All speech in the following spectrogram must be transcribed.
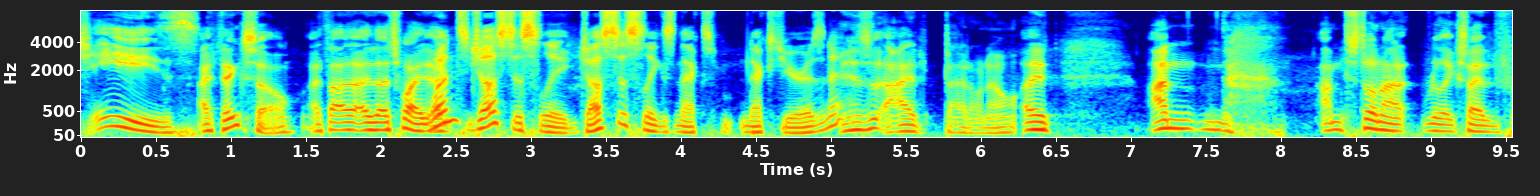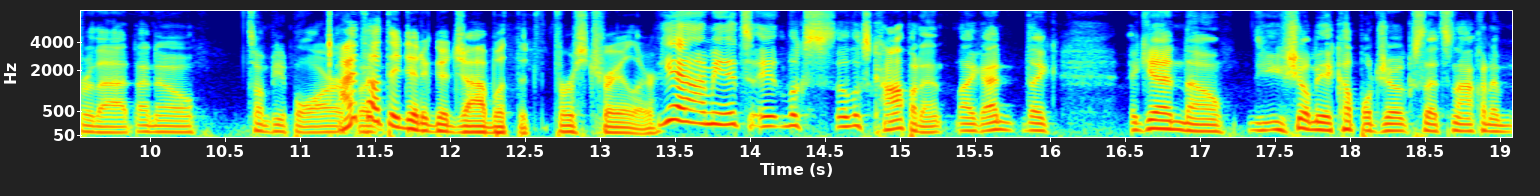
Jeez. I think so. I thought that's why. When's Justice League? Justice League's next next year, isn't it? Is I I don't know. I I'm I'm still not really excited for that. I know some people are. I but- thought they did a good job with the first trailer. Yeah, I mean it's it looks it looks competent. Like I like again though, you show me a couple jokes that's not gonna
